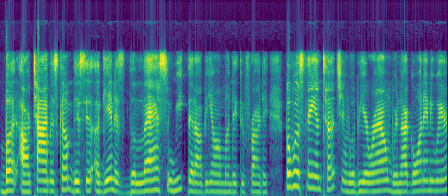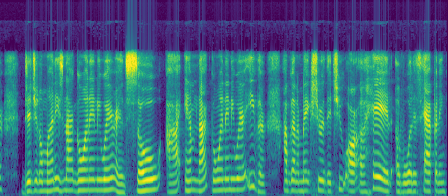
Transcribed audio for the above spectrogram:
But our time has come. This, is, again, is the last week that I'll be on Monday through Friday. But we'll stay in touch and we'll be around. We're not going anywhere. Digital money's not going anywhere. And so I am not going anywhere either. I'm going to make sure that you are ahead of what is happening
